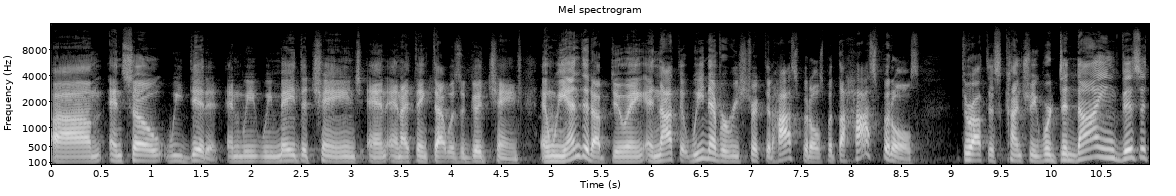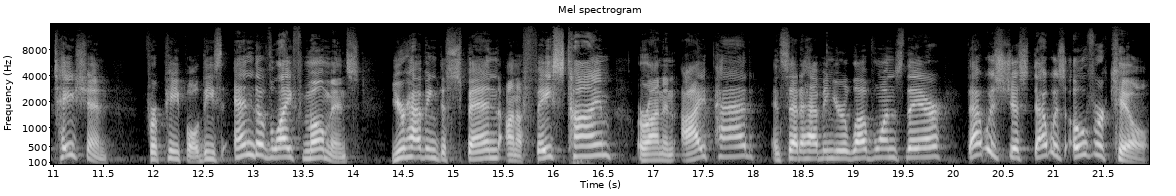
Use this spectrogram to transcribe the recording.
Um, and so we did it and we, we made the change. And, and I think that was a good change. And we ended up doing, and not that we never restricted hospitals, but the hospitals throughout this country were denying visitation for people. These end of life moments you're having to spend on a FaceTime or on an iPad instead of having your loved ones there. That was just, that was overkill.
